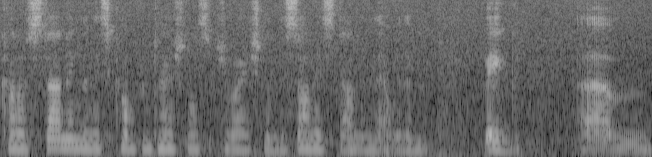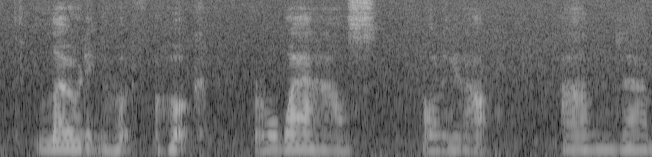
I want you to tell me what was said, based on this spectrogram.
kind of standing in this confrontational situation, and the son is standing there with a big um, loading hook, hook from a warehouse, holding it up, and um,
